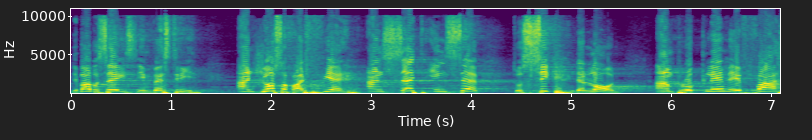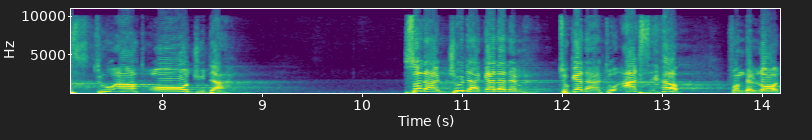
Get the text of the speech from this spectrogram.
The Bible says in verse 3 And Jehoshaphat feared and set himself to seek the Lord and proclaim a fast throughout all Judah. So that Judah gathered them together to ask help from the Lord.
